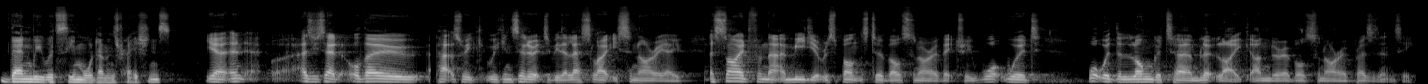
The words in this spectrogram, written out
then we would see more demonstrations. Yeah, and uh, as you said, although perhaps we, we consider it to be the less likely scenario, aside from that immediate response to a Bolsonaro victory, what would what would the longer term look like under a Bolsonaro presidency?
